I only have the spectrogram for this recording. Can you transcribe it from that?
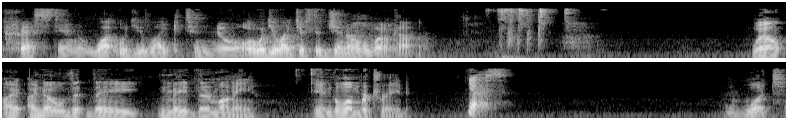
Preston. What would you like to know? Or would you like just a general workup? well, I, I know that they made their money in the lumber trade. Yes. What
